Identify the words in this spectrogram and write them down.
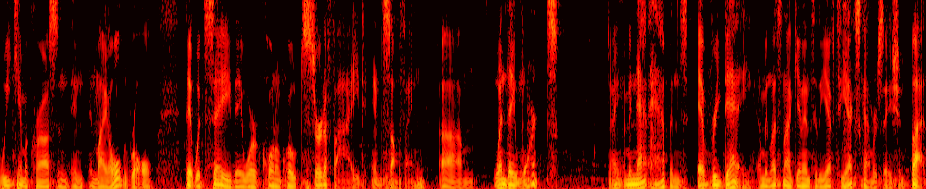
we came across in, in, in my old role that would say they were quote unquote certified in something um, when they weren't Right? I mean, that happens every day. I mean, let's not get into the FTX conversation, but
